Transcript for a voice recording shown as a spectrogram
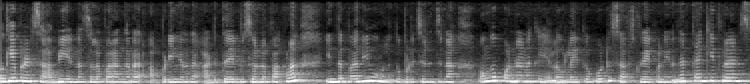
ஓகே ஃப்ரெண்ட்ஸ் அபி என்ன சொல்ல போகிறாங்க அப்படிங்கிறத அடுத்த எபிசோடில் பார்க்கலாம். இந்த பதிவு உங்களுக்கு பிடிச்சிருந்துச்சுன்னா உங்கள் பொண்ணான கையில் லைக்கை போட்டு சப்ஸ்கிரைப் பண்ணிடுங்க தேங்க்யூ ஃப்ரெண்ட்ஸ்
